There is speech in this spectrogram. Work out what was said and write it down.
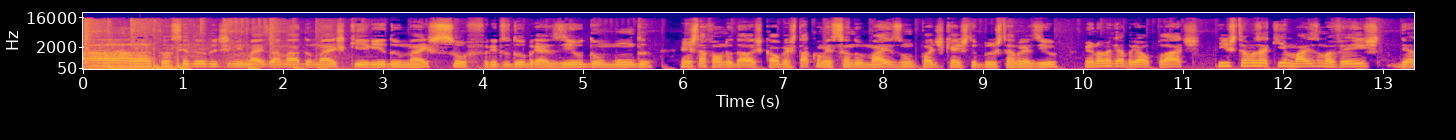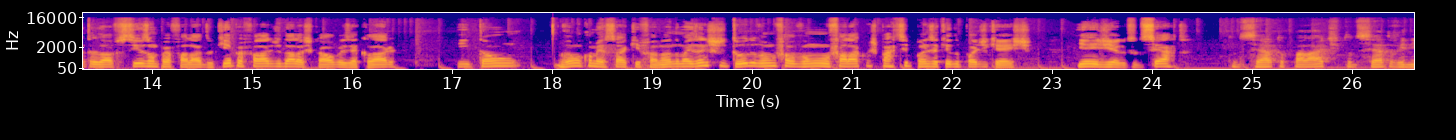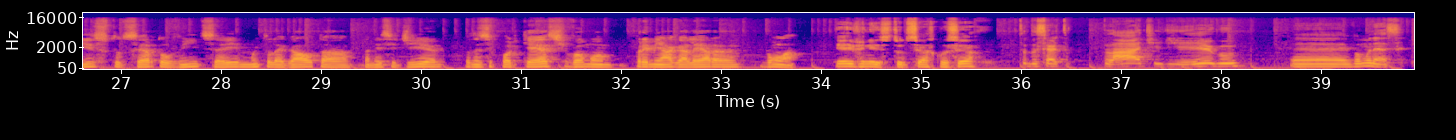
Ah, torcedor do time mais amado, mais querido, mais sofrido do Brasil, do mundo. A gente tá falando do Dallas Cowboys, está começando mais um podcast do Blue Star Brasil. Meu nome é Gabriel Platt e estamos aqui mais uma vez dentro da off-season para falar do quê? Para falar de Dallas Cowboys, é claro. Então, vamos começar aqui falando, mas antes de tudo, vamos, vamos falar com os participantes aqui do podcast. E aí, Diego, tudo certo? Tudo certo, Palate, tudo certo, Vinícius, tudo certo, ouvintes aí, muito legal tá, tá nesse dia, fazendo esse podcast, vamos premiar a galera, vamos lá. E aí, Vinícius, tudo certo com você? Tudo certo, Plat, Diego, é, vamos nessa.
